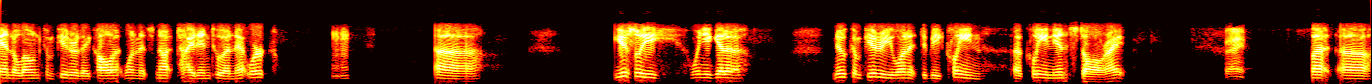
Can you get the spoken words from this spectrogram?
standalone computer they call it, one that's not tied into a network. Mhm. Uh, usually, when you get a new computer, you want it to be clean, a clean install, right? Right. But uh,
